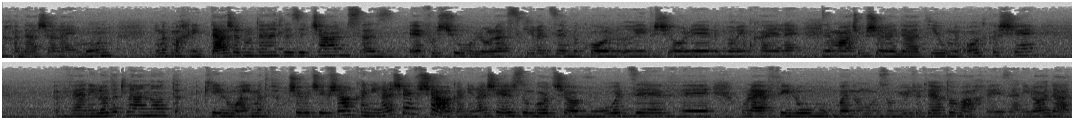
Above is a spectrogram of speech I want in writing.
מחדש על האמון. אם את מחליטה שאת נותנת לזה צ'אנס, אז איפשהו לא להזכיר את זה בכל ריב שעולה ודברים כאלה. זה משהו שלדעתי הוא מאוד קשה, ואני לא יודעת לענות, כאילו, האם את חושבת שאפשר? כנראה שאפשר, כנראה שיש זוגות שעברו את זה, ואולי אפילו בנו זוגיות יותר טובה אחרי זה, אני לא יודעת.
